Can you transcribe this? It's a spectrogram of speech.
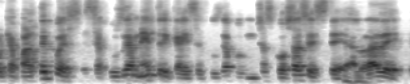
porque aparte, pues, se juzga métrica y se juzga pues, muchas cosas este, a la hora de,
